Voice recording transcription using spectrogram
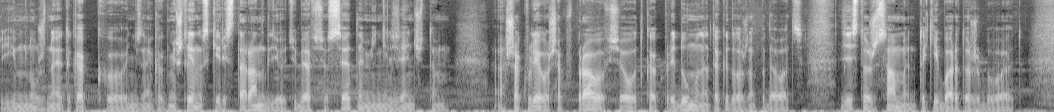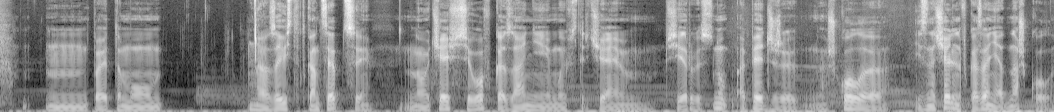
им нужно, это как, не знаю, как мишленовский ресторан, где у тебя все сетами, нельзя ничего там, а, шаг влево, шаг вправо, все вот как придумано, так и должно подаваться. Здесь то же самое, такие бары тоже бывают. Поэтому а, зависит от концепции, но чаще всего в Казани мы встречаем сервис. Ну, опять же, школа... Изначально в Казани одна школа,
